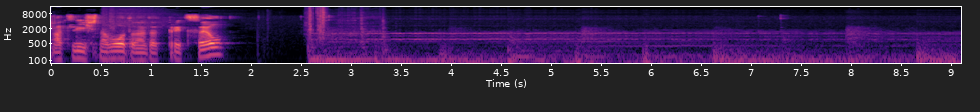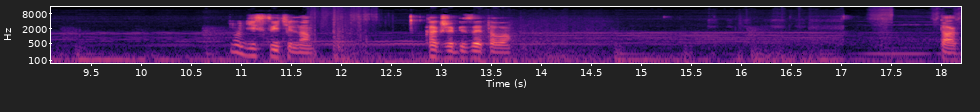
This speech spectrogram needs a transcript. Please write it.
Отлично, вот он этот прицел. Ну, действительно. Как же без этого? Так.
